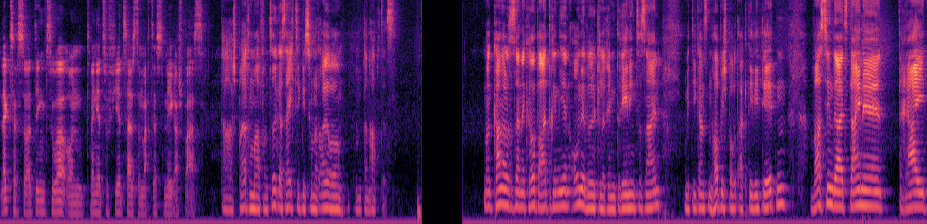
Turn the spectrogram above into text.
legt euch so ein Ding zu und wenn ihr zu viel seid, dann macht das mega Spaß. Da sprechen wir von ca. 60 bis 100 Euro und dann habt ihr es. Man kann also seinen Körper trainieren, ohne wirklich im Training zu sein mit den ganzen Hobbysportaktivitäten. Was sind da jetzt deine drei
